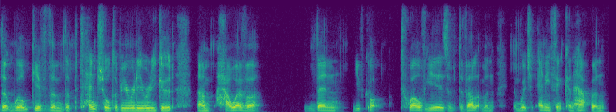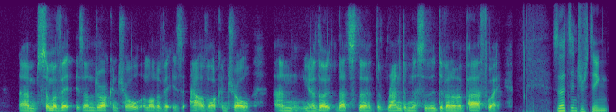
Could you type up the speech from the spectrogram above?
that will give them the potential to be really really good. Um, however then you've got 12 years of development in which anything can happen um, some of it is under our control a lot of it is out of our control and you know th- that's the the randomness of the development pathway. So that's interesting.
